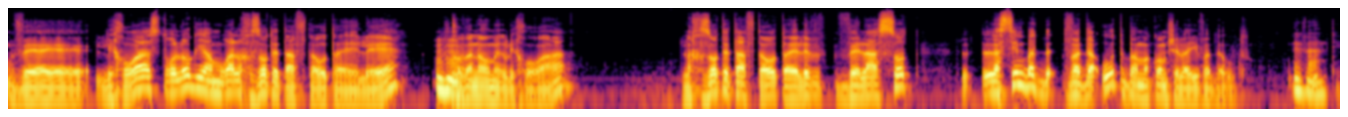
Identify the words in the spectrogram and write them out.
ולכאורה האסטרולוגיה אמורה לחזות את ההפתעות האלה, בכוונה אומר לכאורה, לחזות את ההפתעות האלה ולעשות, לשים בד... ודאות במקום של האי-ודאות. הבנתי.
